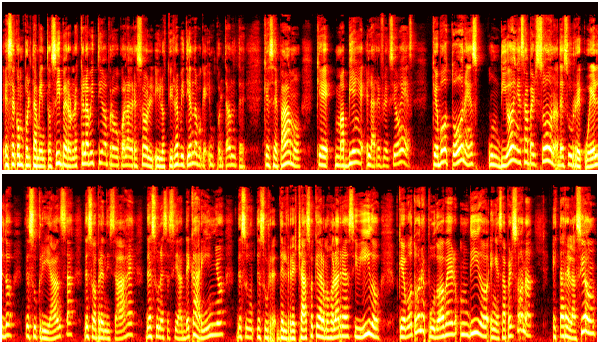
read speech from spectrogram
ese comportamiento, sí, pero no es que la víctima provocó al agresor, y lo estoy repitiendo porque es importante que sepamos que más bien la reflexión es qué botones hundió en esa persona de su recuerdo, de su crianza, de su aprendizaje, de su necesidad de cariño, de su, de su del rechazo que a lo mejor ha recibido, qué botones pudo haber hundido en esa persona esta relación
